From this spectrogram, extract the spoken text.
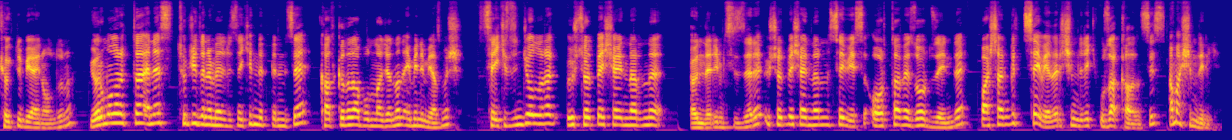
köklü bir yayın olduğunu. Yorum olarak da Enes Türkçe denemelerinizdeki netlerinize katkıda da bulunacağından eminim yazmış. 8. olarak 3-4-5 yayınlarını önereyim sizlere. 3-4-5 yayınlarının seviyesi orta ve zor düzeyinde. Başlangıç seviyeleri şimdilik uzak kalın siz ama şimdilik.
